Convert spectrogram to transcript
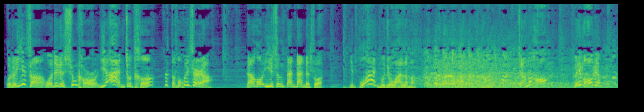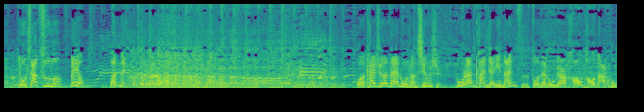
我说医生，我这个胸口一按就疼，这怎么回事啊？然后医生淡淡的说：“你不按不就完了吗？” 讲得好，没毛病。有瑕疵吗？没有，完美。我开车在路上行驶，突然看见一男子坐在路边嚎啕大哭，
